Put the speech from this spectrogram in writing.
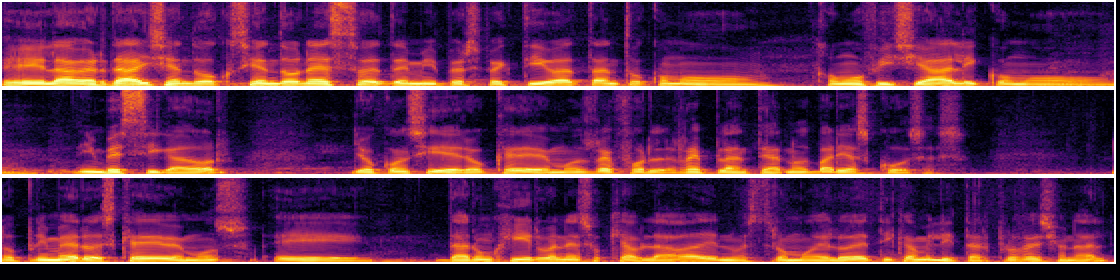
Eh, la verdad, y siendo, siendo honesto desde mi perspectiva, tanto como, como oficial y como investigador, yo considero que debemos replantearnos varias cosas. Lo primero es que debemos dar un giro en eso que hablaba de nuestro modelo de ética militar profesional.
